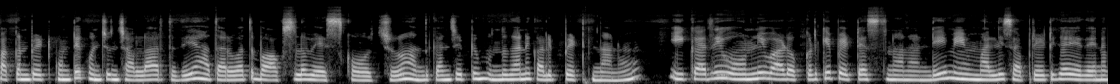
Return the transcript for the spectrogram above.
పక్కన పెట్టుకుంటే కొంచెం చల్లారుతుంది. ఆ తర్వాత బాక్స్లో వేసుకోవచ్చు. అందుకని చెప్పి ముందుగానే కలిపి పెట్టుతున్నాను ఈ కర్రీ ఓన్లీ వాడు ఒక్కడికే పెట్టేస్తున్నానండి. మేము మళ్ళీ సపరేట్గా ఏదైనా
